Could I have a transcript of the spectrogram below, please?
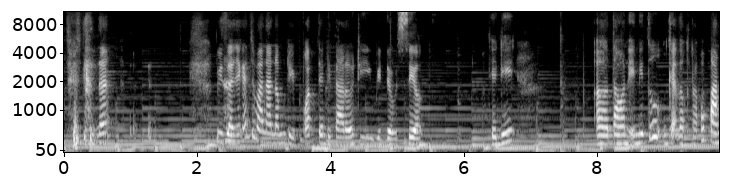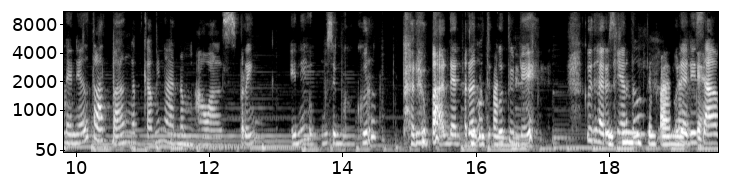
karena bisanya kan cuma nanam di pot dan ditaruh di windowsill jadi uh, tahun ini tuh nggak tahu kenapa panennya tuh telat banget kami nanam awal spring ini musim gugur baru panen padahal kudu deh kudu harusnya tuh panas, udah di sam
